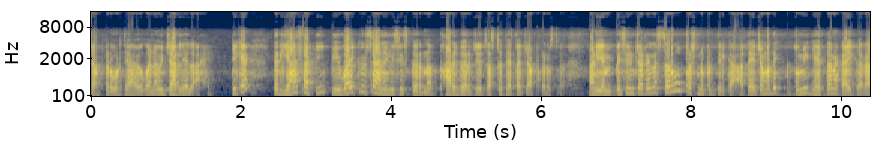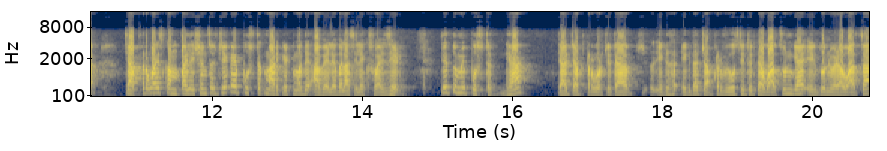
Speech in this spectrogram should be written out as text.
चॅप्टरवरती आयोगानं विचारलेला आहे. ठीक आहे? तर यासाठी पीवाय क्यूचं अनालिसिस करणं फार गरजेचं असतं त्या त्या चॅप्टरचं आणि एमपीएससी विचारलेल्या सर्व प्रश्नपत्रिका आता याच्यामध्ये तुम्ही घेताना काय करा चॅप्टर वाईज कंपायलेशनचं जे काही पुस्तक मार्केटमध्ये अवेलेबल असेल एक्स वाय झेड ते तुम्ही पुस्तक घ्या त्या चॅप्टरवरचे त्या एकदा चॅप्टर व्यवस्थितरित्या वाचून घ्या एक दोन वेळा वाचा.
